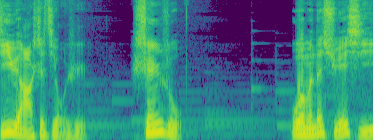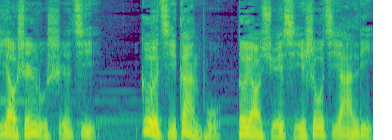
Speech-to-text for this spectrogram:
七月二十九日，深入。我们的学习要深入实际，各级干部都要学习收集案例，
